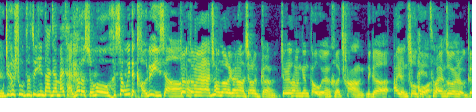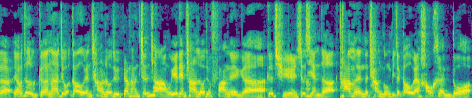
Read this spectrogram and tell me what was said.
五这个数字，最近大家买彩票的时候稍微的考虑一下啊。他他们还创造了一个很好笑的梗，就是他们跟告五人合唱那个《爱人错过爱人》，错过爱人错过那首歌。然后这首歌呢，就告五人唱的时候就让他们真唱，五月天唱的时候就放那个歌曲，就显得他们的唱功比这告五人好很多，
